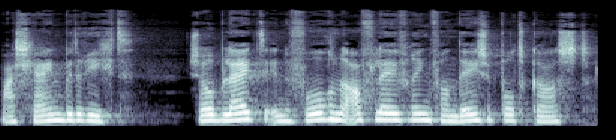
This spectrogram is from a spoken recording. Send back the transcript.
maar schijn bedriegt. Zo blijkt in de volgende aflevering van deze podcast.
